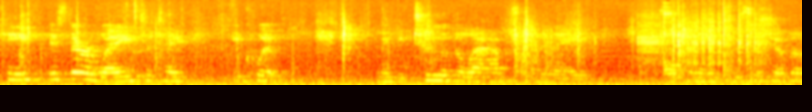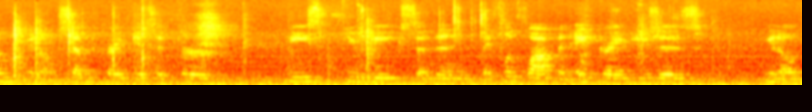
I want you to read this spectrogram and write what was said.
Keith, is there a way to take, equip maybe two of the labs and they alternate usage of them? You know, seventh grade gets it for these few weeks and then they flip-flop and eighth grade uses, you know.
